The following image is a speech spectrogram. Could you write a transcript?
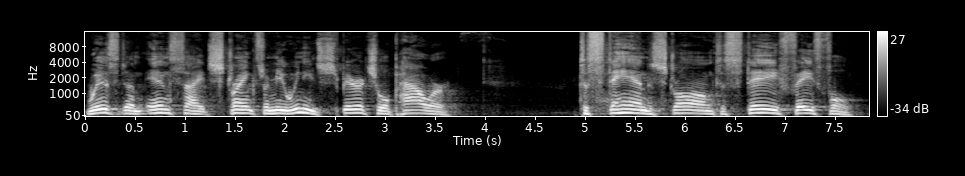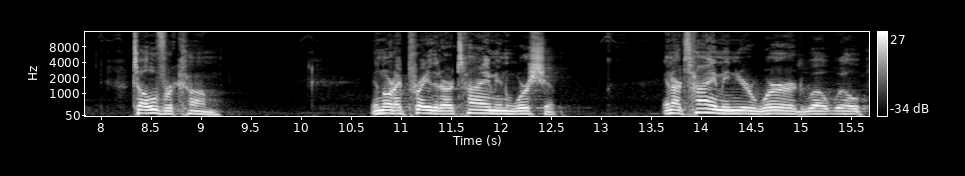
wisdom, insight, strength from you. We need spiritual power to stand strong, to stay faithful, to overcome. And Lord, I pray that our time in worship and our time in your word will, will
